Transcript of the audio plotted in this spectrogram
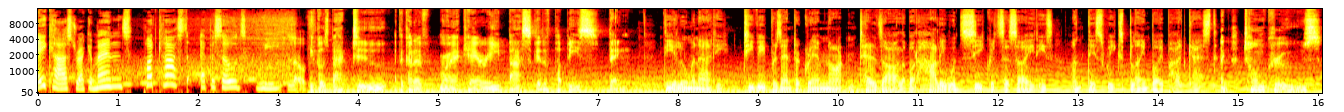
ACAST recommends podcast episodes we love. It goes back to the kind of Mariah Carey basket of puppies thing. The Illuminati. TV presenter Graham Norton tells all about Hollywood's secret societies on this week's Blind Boy podcast. Like Tom Cruise,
